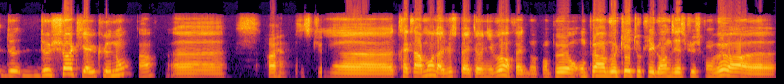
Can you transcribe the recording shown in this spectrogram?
de, de choc, il y a eu que le nom. Hein, euh, Ouais. parce que très clairement, on n'a juste pas été au niveau en fait. Donc on peut, on peut invoquer toutes les grandes excuses qu'on veut. hein,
